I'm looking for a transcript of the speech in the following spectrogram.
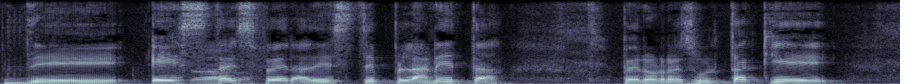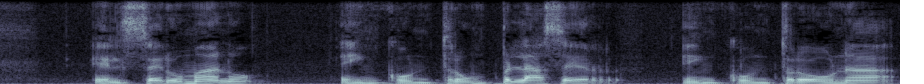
de esta esfera, de este planeta. Pero resulta que el ser humano encontró un placer, encontró una,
